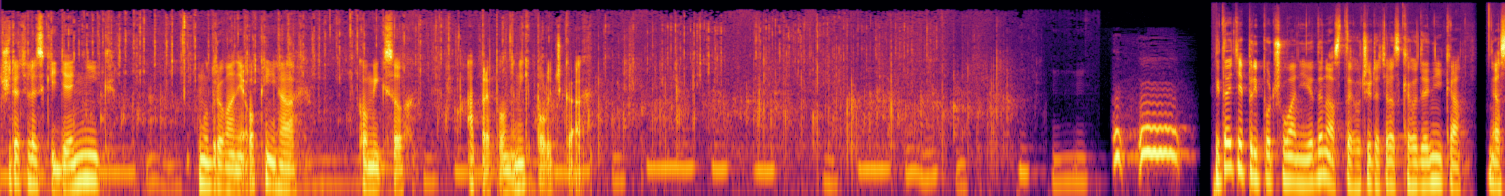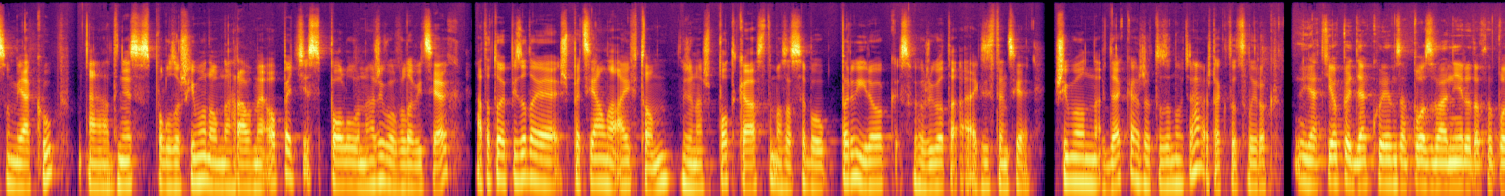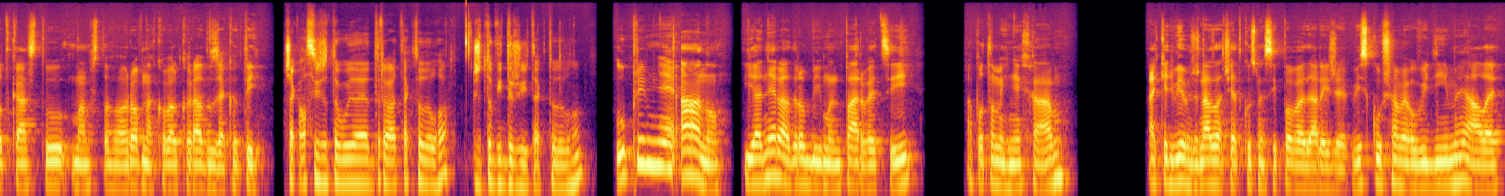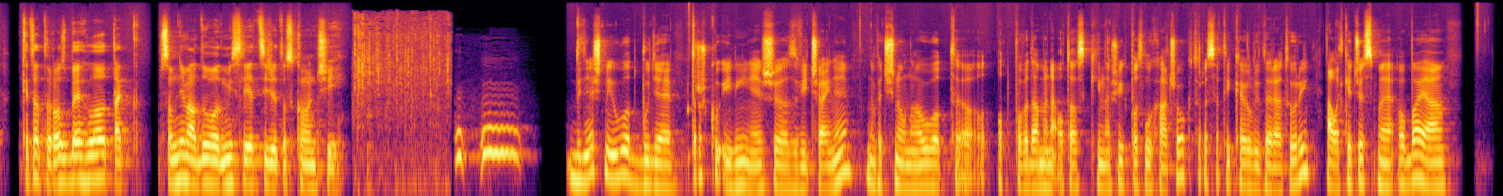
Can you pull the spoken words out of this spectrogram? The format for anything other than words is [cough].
Čitateľský denník, mudrovanie o knihách, komiksoch a preplnených poličkách. Vítajte pri počúvaní 11. čitateľského denníka. Ja som Jakub a dnes spolu so Šimonom nahrávame opäť spolu naživo v Leviciach. A táto epizóda je špeciálna aj v tom, že náš podcast má za sebou prvý rok svojho života a existencie. Šimon, vďaka, že to za mnou ťaháš takto celý rok. Ja ti opäť ďakujem za pozvanie do tohto podcastu. Mám z toho rovnako veľkú radosť ako ty. Čakal si, že to bude trvať takto dlho? Že to vydrží takto dlho? Úprimne áno. Ja nerad robím len pár vecí a potom ich nechám aj keď viem, že na začiatku sme si povedali, že vyskúšame, uvidíme, ale keď sa to rozbehlo, tak som nemal dôvod myslieť si, že to skončí. Dnešný úvod bude trošku iný než zvyčajne. Väčšinou na úvod odpovedáme na otázky našich poslucháčov, ktoré sa týkajú literatúry, ale keďže sme obaja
